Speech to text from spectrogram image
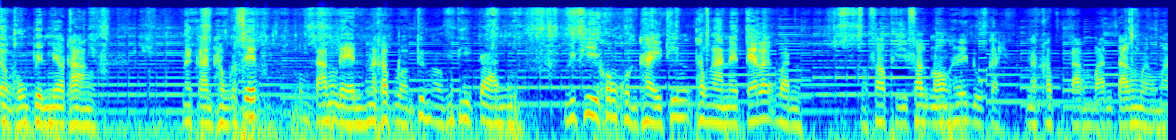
ยังคงเป็นแนวทางในการทำเกษตรของต่างแดนนะครับรวมถึงเอาวิธีการวิธีของคนไทยที่ทำงานในแต่ละวัน มาฝากพี่ฝากน้องให้ได้ดูกันนะครับต่างบ้านต่างเมืองมา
